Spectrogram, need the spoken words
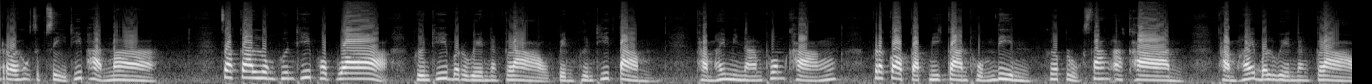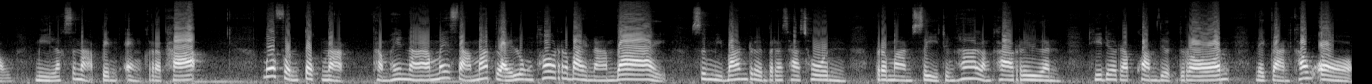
2564 ที่ผ่านมาจากการลงพื้นที่พบว่าพื้นที่บริเวณดังกล่าวเป็นพื้นที่ต่ำทำให้มีน้ำท่วมขัง ประกอบกับมีการถมดินเพื่อปลูกสร้างอาคารทำให้บริเวณดังกล่าว มีลักษณะเป็นแอ่งกระทะ เมื่อฝนตกหนักทำให้น้ำไม่สามารถไหลลงท่อระบายน้ำได้ ซึ่งมีบ้านเรือนประชาชนประมาณ 4-5 หลังคาเรือน ที่ได้รับความเดือดร้อนในการเข้าออก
